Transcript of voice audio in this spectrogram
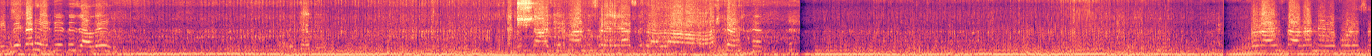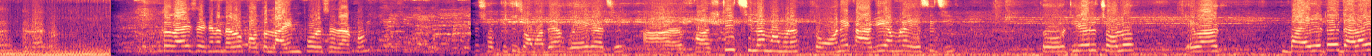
এই বেকার হেঁটে হেঁটে যাবে এই দেখো। এখন কাজের মানুষ হয়ে গেছে দাদা তো guys, দাদা নেমে পড়েছে এই দেখো তো গাইস এখানে দেখো কত লাইন পড়েছে, দেখো। সবকিছু জমা দেওয়া হয়ে গেছে। আর ফার্স্টেই ছিলাম আমরা, তো অনেক আগে আমরা এসেছি। তো ঠিক আছে, চলো। এবার বাইরেটায় দাঁড়াই,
